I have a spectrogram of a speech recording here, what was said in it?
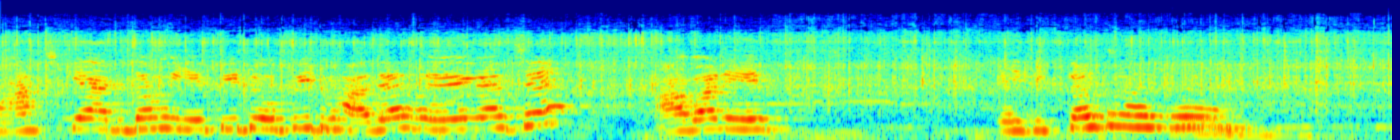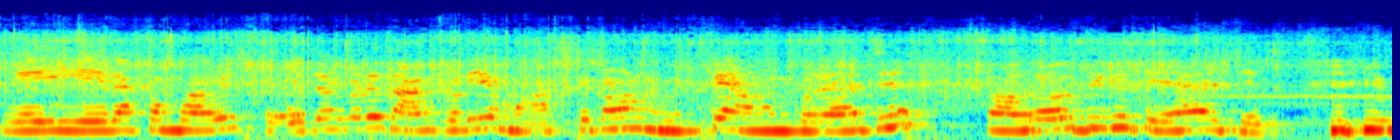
মাছকে একদম এপিট ওপিট ভাজা হয়ে গেছে। আবার এই দিকটাও তো ভাজবো এই এরকম ভাবে সোজা করে দাঁড় করিয়ে মাছটা কেমন মুখটা এমন করে আছে। তাহলে দিকে চেয়ে আছে।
